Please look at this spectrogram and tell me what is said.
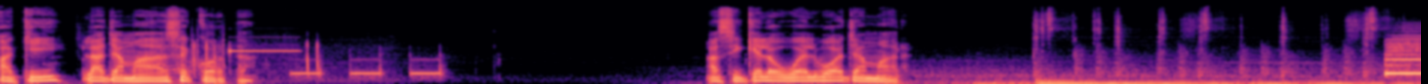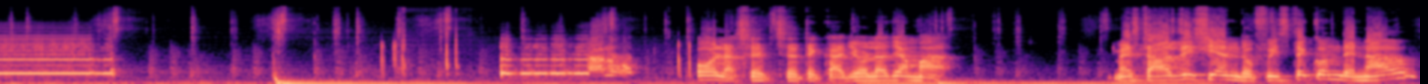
Aquí la llamada se corta. Así que lo vuelvo a llamar. Hola, se, se te cayó la llamada. Me estabas diciendo, ¿fuiste condenado?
